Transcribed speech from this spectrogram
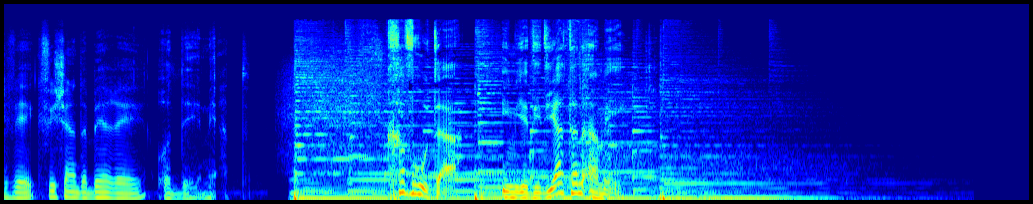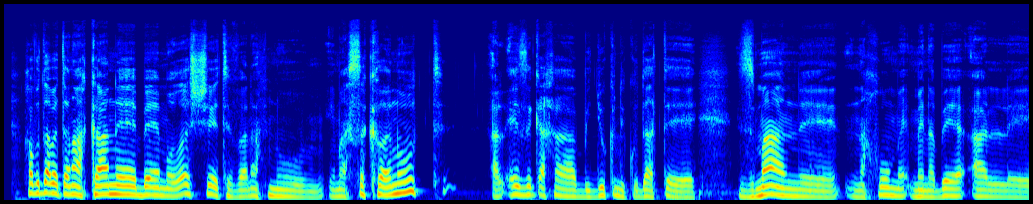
וכפי שנדבר אה, עוד אה, מעט. חברותה עם ידידיה תנעמי. חבודה בתנ"ך כאן אה, במורשת, ואנחנו עם הסקרנות על איזה ככה בדיוק נקודת אה, זמן אה, נחום מנבא על אה,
